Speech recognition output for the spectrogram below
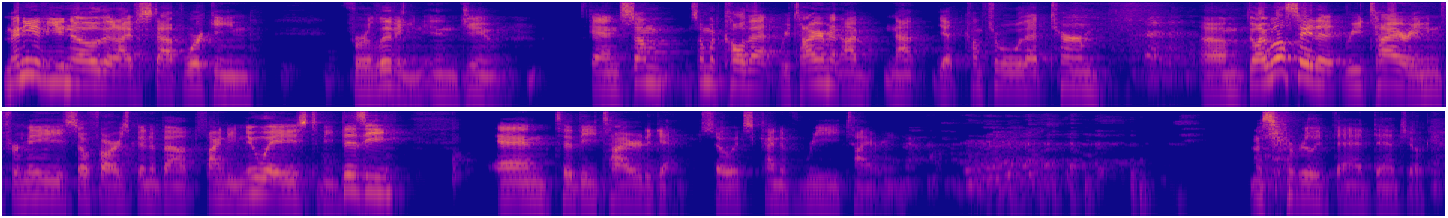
Many of you know that I've stopped working for a living in June. And some, some would call that retirement. I'm not yet comfortable with that term. Um, though I will say that retiring for me so far has been about finding new ways to be busy and to be tired again. So it's kind of retiring. That's a really bad dad joke.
